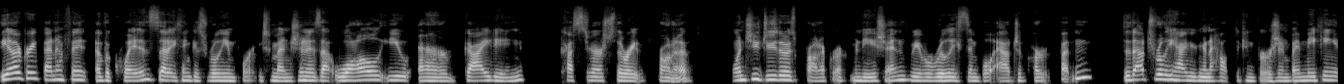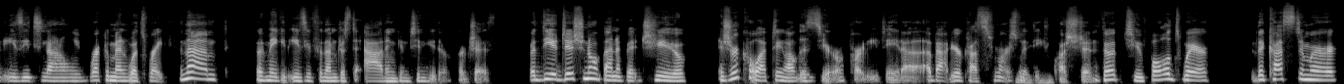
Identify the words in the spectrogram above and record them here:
The other great benefit of a quiz that I think is really important to mention is that while you are guiding customers to the right product, once you do those product recommendations, we have a really simple add to cart button. So that's really how you're going to help the conversion by making it easy to not only recommend what's right for them, but make it easy for them just to add and continue their purchase. But the additional benefit too is you're collecting all this zero party data about your customers with each mm-hmm. question. So it's twofold where the customer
